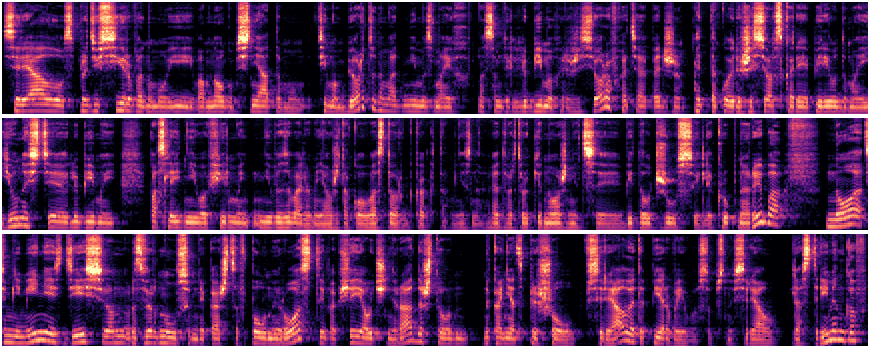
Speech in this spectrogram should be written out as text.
сериалу спродюсированному и во многом снятому Тимом Бертоном, одним из моих, на самом деле, любимых режиссеров, хотя, опять же, это такой режиссер скорее периода моей юности, любимый. Последние его фильмы не вызывали у меня уже такого восторга, как там, не знаю, Эдвард Руки-ножницы страницы Битлджус или Крупная рыба, но, тем не менее, здесь он развернулся, мне кажется, в полный рост, и вообще я очень рада, что он, наконец, пришел в сериал. Это первый его, собственно, сериал для стримингов.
